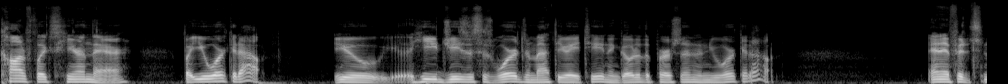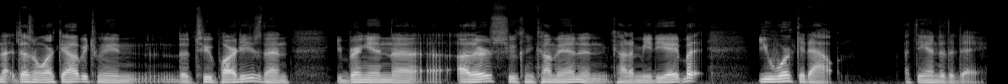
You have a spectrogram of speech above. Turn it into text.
conflicts here and there, but you work it out. You heed Jesus' words in Matthew 18 and go to the person and you work it out. And if it doesn't work out between the two parties, then you bring in uh, others who can come in and kind of mediate. But you work it out at the end of the day.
